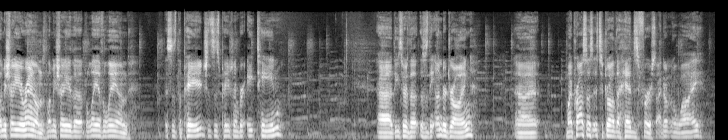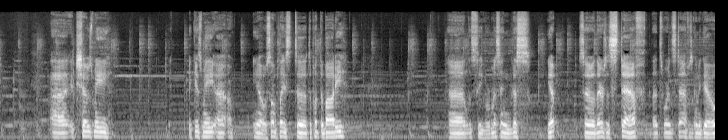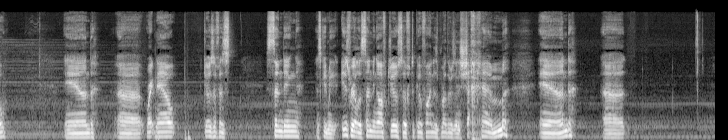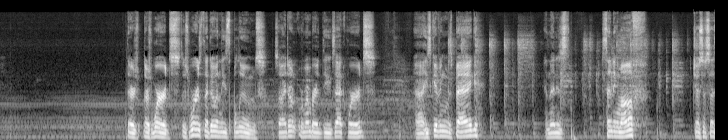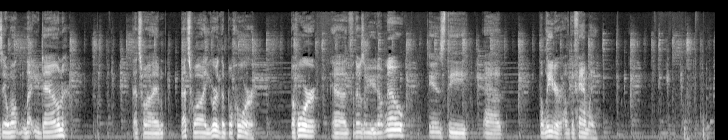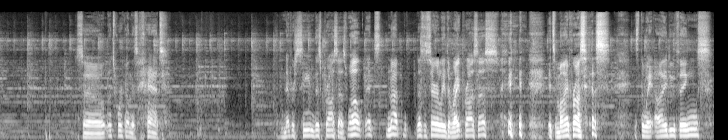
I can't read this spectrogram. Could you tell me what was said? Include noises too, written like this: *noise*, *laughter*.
let me show you around. Let me show you the, the lay of the land. This is the page. This is page number 18. Uh, these are the, this is the underdrawing. Uh, my process is to draw the heads first. I don't know why. Uh, it shows me, it gives me, uh, a, you know, some place to, to put the body. Uh, let's see, we're missing this. Yep. So there's a staff. That's where the staff is going to go. And uh, right now, Joseph is sending, excuse me, Israel is sending off Joseph to go find his brothers in Shechem. And uh, there's there's words. There's words that go in these balloons. So I don't remember the exact words. Uh, he's giving him his bag, and then he's sending him off. Joseph says, "I won't let you down." That's why I'm, that's why you're the Behor. Behor, uh, for those of you who don't know, is the uh, the leader of the family. So let's work on this hat. I've never seen this process. Well, it's not necessarily the right process. *laughs* it's my process. It's the way I do things.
